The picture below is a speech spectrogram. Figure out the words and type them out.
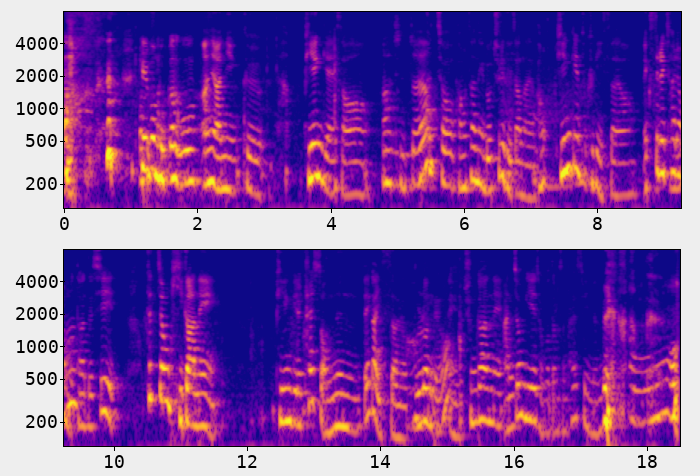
일본 못 가고. 아니 아니 그 하- 비행기에서 아 진짜요? 그쵸 방사능이 노출이 되잖아요. 방- 비행기에도 그게 있어요. 엑스레이 촬영 음. 못 하듯이 특정 기간에 비행기를 탈 수 없는 때가 있어요. 아, 물론? 네, 중간에 안전기에 접어들어서 탈 수 있는데 어,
